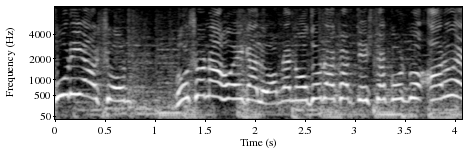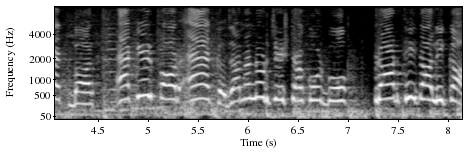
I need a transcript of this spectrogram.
কুড়ি আসন ঘোষণা হয়ে গেল। আমরা নজর রাখার চেষ্টা করব আরও একবার। একের পর এক জানানোর চেষ্টা করব প্রার্থী তালিকা।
